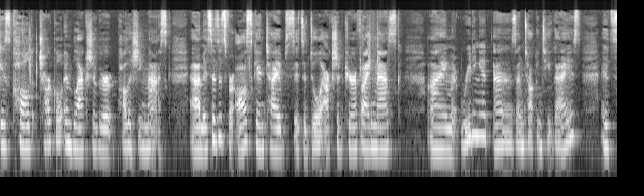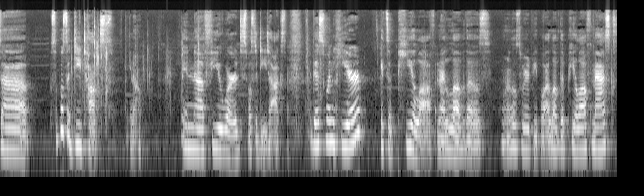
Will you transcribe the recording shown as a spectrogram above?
is called Charcoal and Black Sugar Polishing Mask. Um, it says it's for all skin types. It's a dual action purifying mask. I'm reading it as I'm talking to you guys. It's uh, supposed to detox, you know, in a few words, supposed to detox. This one here, it's a peel off, and I love those. One of those weird people. I love the peel off masks.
